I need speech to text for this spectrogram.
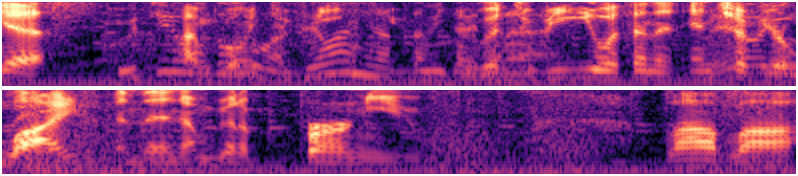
yes, I'm going to beat you. I'm going to beat you within an inch of your life, and then I'm going to burn you. Blah, blah.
